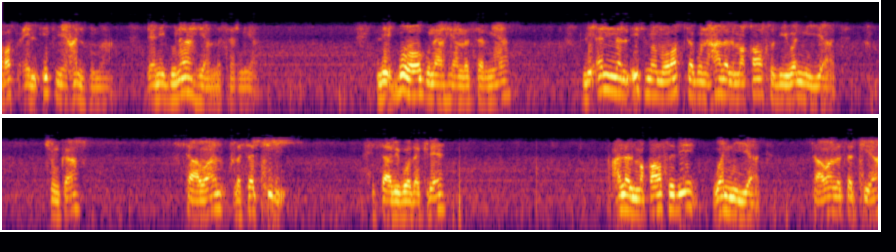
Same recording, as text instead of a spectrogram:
رفع الإثم عنهما. يعني جناهيا لسرنيا لبو جناهيا لسرنيا لأن الإثم مرتب على المقاصد والنيات. شنك تاوان لسبتي حسابي بو ذكره على المقاصد والنيات. تاوان لسبتيا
